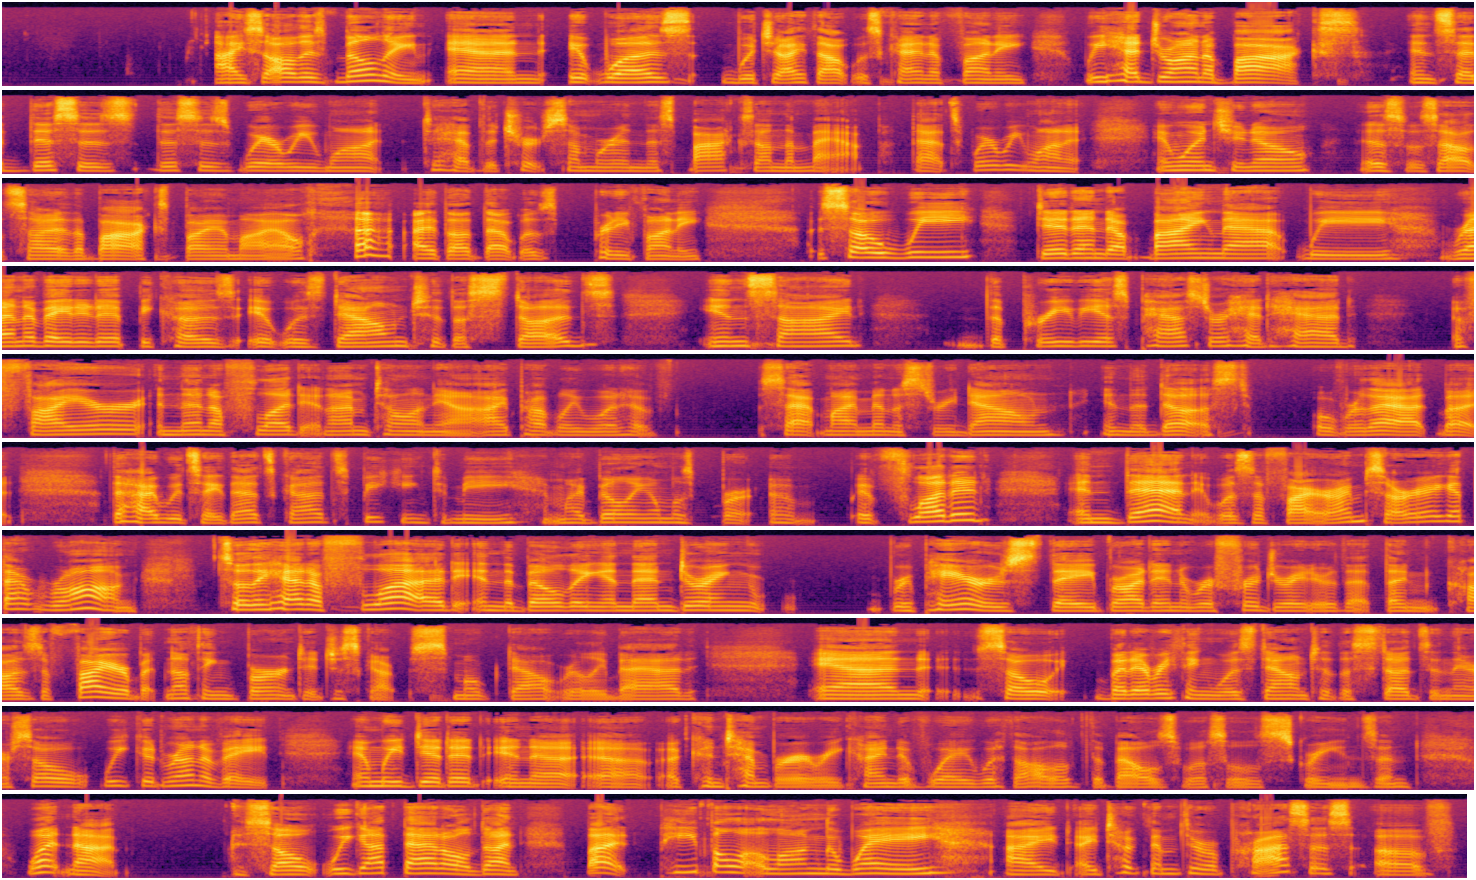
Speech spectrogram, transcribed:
I saw this building and it was, which I thought was kind of funny. We had drawn a box and said, this is, this is where we want to have the church somewhere in this box on the map. That's where we want it. And wouldn't you know, this was outside of the box by a mile. I thought that was pretty funny. So we did end up buying that. We renovated it because it was down to the studs inside. The previous pastor had had a fire and then a flood. And I'm telling you, I probably would have sat my ministry down in the dust over that, but the, I would say that's God speaking to me. And my building almost um, it flooded, and then it was a fire. I'm sorry, I got that wrong. So they had a flood in the building, and then during repairs, they brought in a refrigerator that then caused a fire, but nothing burnt. It just got smoked out really bad. And so, but everything was down to the studs in there. So we could renovate. And we did it in a, a, a contemporary kind of way with all of the bells, whistles, screens, and whatnot. So we got that all done. But people along the way, I, I took them through a process of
